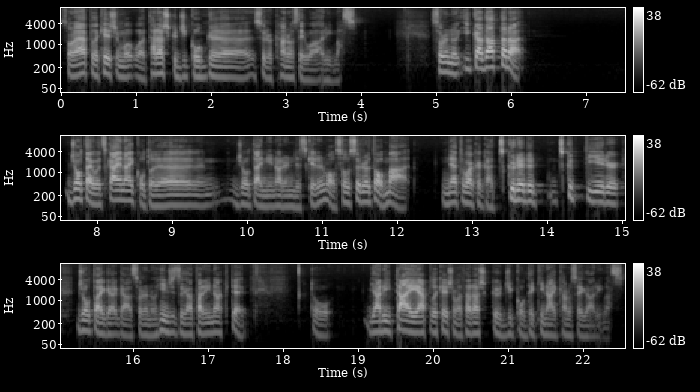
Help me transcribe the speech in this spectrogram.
そのアプリケーションは正しく実行する可能性はあります。それの以下だったら、状態は使えないことで状態になるんですけれども、そうすると、まあ、ネットワークが作れる、作っている状態が、がそれの品質が足りなくて、とやりたいアプリケーションは正しく実行できない可能性があります。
